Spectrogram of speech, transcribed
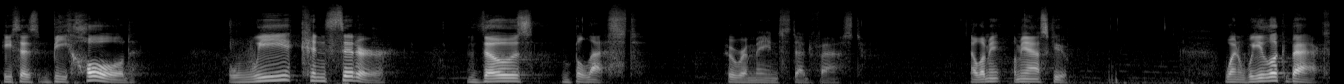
He says, Behold, we consider those blessed who remain steadfast. Now, let me, let me ask you when we look back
